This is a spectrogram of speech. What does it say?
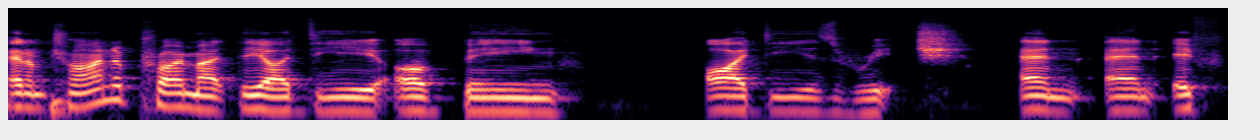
and I'm trying to promote the idea of being ideas rich. And and if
